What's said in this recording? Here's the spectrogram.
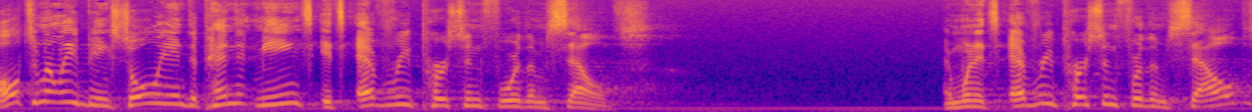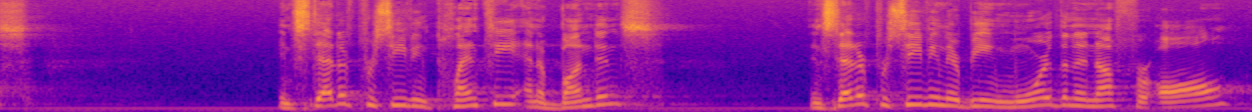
ultimately being solely independent means it's every person for themselves. And when it's every person for themselves, instead of perceiving plenty and abundance, Instead of perceiving there being more than enough for all,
